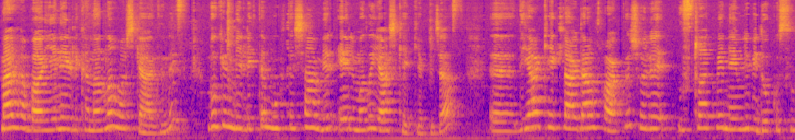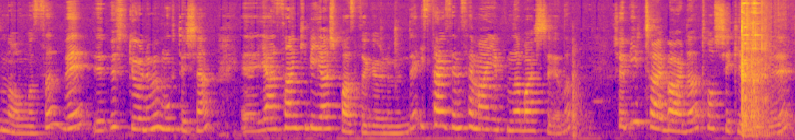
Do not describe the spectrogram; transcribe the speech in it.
Merhaba, Yeni Evli kanalına hoş geldiniz. Bugün birlikte muhteşem bir elmalı yaş kek yapacağız. Ee, diğer keklerden farklı şöyle ıslak ve nemli bir dokusunun olması ve e, üst görünümü muhteşem. Ee, yani sanki bir yaş pasta görünümünde. İsterseniz hemen yapımına başlayalım. Şöyle bir çay bardağı toz şekerimizi.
